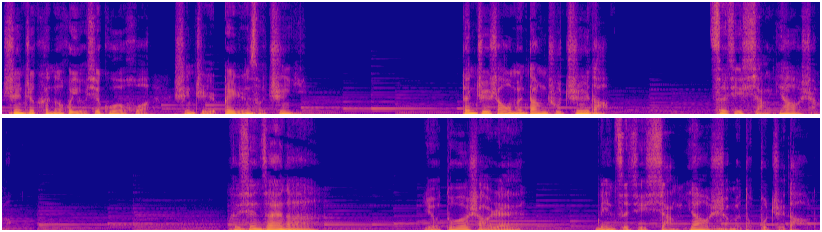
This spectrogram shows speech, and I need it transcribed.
甚至可能会有些过火，甚至被人所质疑。但至少我们当初知道。自己想要什么？可现在呢？有多少人连自己想要什么都不知道了？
